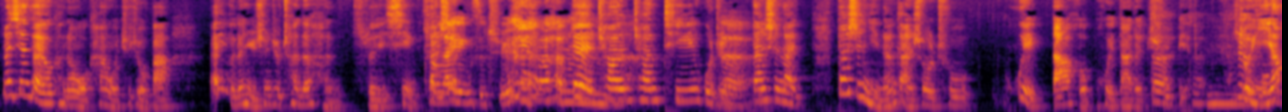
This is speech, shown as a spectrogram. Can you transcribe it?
那现在有可能我看我去酒吧，哎，有的女生就穿的很随性，穿 leggings 去，对，穿穿 T 或者，但是呢，但是你能感受出会搭和不会搭的区别。就一样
